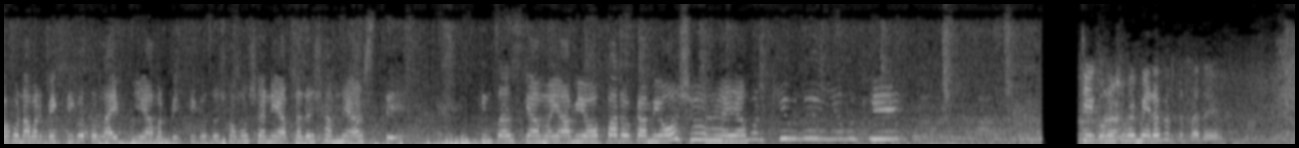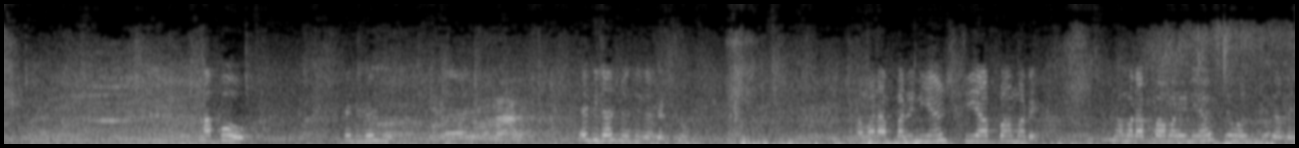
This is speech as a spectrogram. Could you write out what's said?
কখন আমার ব্যক্তিগত লাইফ নিয়ে, আমার ব্যক্তিগত সমস্যা নিয়ে আপনাদের সামনে আসতে। কিন্তু আজকে আমি আমি অপারক, আমি অসহায়, আমার কেউ নেই, আমাকে। যে কোনো সময় মেরা ফেলতে পারে। আপু, এদিকে আসো। এদিকে আমার আব্বারে নিয়ে আসছি, আব্বা আমারে। আমার আব্বা আমারে নিয়ে আসছে হসপিটালে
